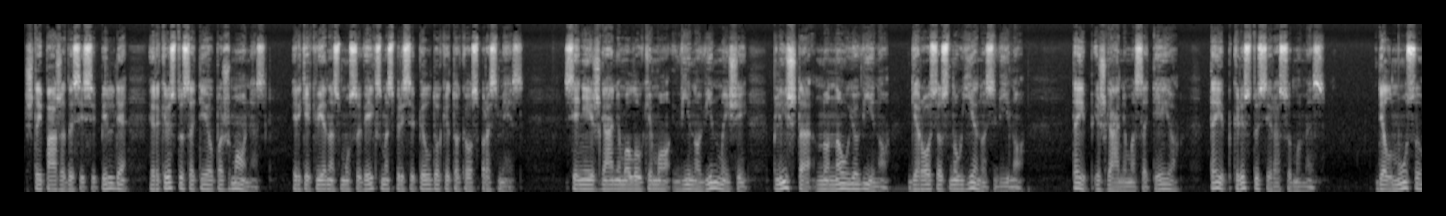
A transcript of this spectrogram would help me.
Štai pažadas įsipildė ir Kristus atėjo pa žmonės ir kiekvienas mūsų veiksmas prisipildo kitokios prasmės. Seniai išganimo laukimo vyno vynmaišiai plyšta nuo naujo vyno, gerosios naujienos vyno. Taip išganimas atėjo, Taip, Kristus yra su mumis. Dėl mūsų,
